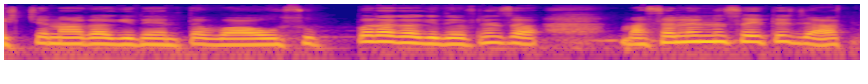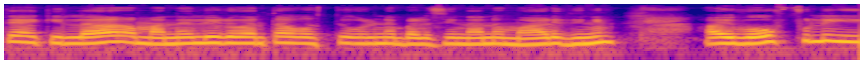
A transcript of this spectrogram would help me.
ಎಷ್ಟು ಚೆನ್ನಾಗಾಗಿದೆ ಅಂತ. ವಾವ್ ಸೂಪರಾಗಿದೆ ಫ್ರೆಂಡ್ಸ್ ಮಸಾಲೆನೂ ಸಹಿತ ಜಾಸ್ತಿ ಹಾಕಿಲ್ಲ. ಮನೇಲಿರುವಂಥ ವಸ್ತುಗಳನ್ನೇ ಬಳಸಿ ನಾನು ಮಾಡಿದ್ದೀನಿ. ಐ ಹೋಪ್ಫುಲಿ ಈ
